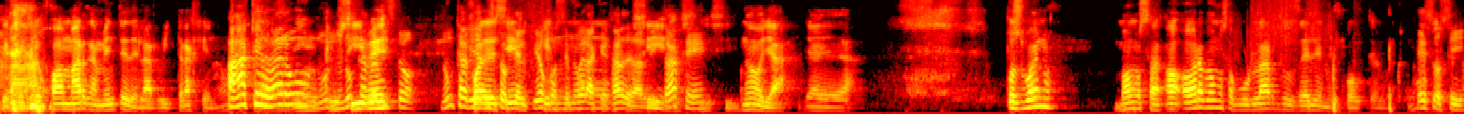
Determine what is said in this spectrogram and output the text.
que se quejó amargamente del arbitraje, ¿no? Ah, qué raro, Inclusive, nunca había visto. Nunca había visto que el Piojo se fuera a quejar del arbitraje. no, ya, ya, ya, ya. Pues bueno, Vamos a, ahora vamos a burlarnos de él en el Cuauhtémoc. Eso sí,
